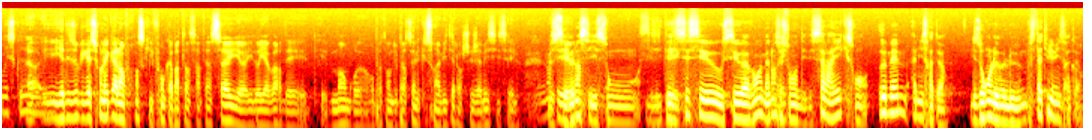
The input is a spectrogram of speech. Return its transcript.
Ou est-ce que... il y a des obligations légales en France qui font qu'à partir d'un certain seuil, euh, il doit y avoir des, membres représentants du personnel qui sont invités. Alors je ne sais jamais si c'est le, CE. Maintenant, ils sont ils étaient CCE ou CE avant, et maintenant ce sont des salariés qui seront eux-mêmes administrateurs. Ils auront le, statut d'administrateur.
